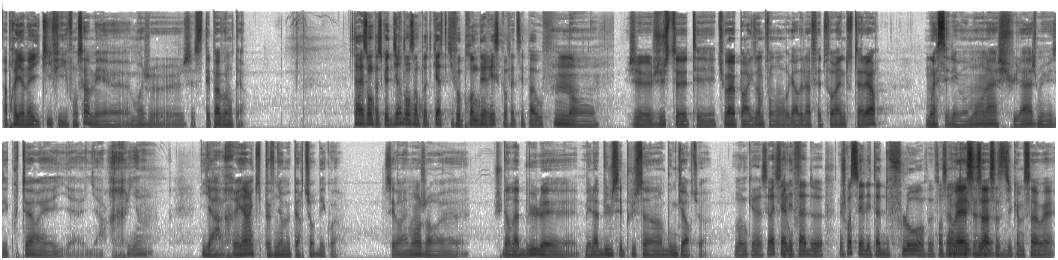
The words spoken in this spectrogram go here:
Après, il y en a, ils kiffent, ils font ça, mais euh, moi, je, je- c'était pas volontaire. T'as raison, parce que dire dans un podcast qu'il faut prendre des risques, en fait, c'est pas ouf. Non. Je, juste, euh, t'es- tu vois, par exemple, on regardait la fête foraine tout à l'heure. Moi, c'est les moments là, je suis là, je mets mes écouteurs et il y a, y a rien. Il y a rien qui peut venir me perturber, quoi. C'est vraiment genre. euh, je suis dans ma bulle, mais la bulle, c'est plus un bunker, tu vois. Donc euh, c'est vrai que C'est l'état de. Je crois que c'est l'état de flow un peu. Enfin, c'est un Ouais, c'est de- ça, ça se dit comme ça, ouais.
